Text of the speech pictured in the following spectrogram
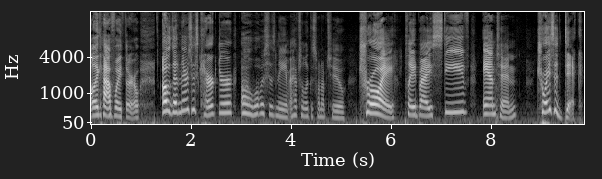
like halfway through. Oh, then there's this character. Oh, what was his name? I have to look this one up too. Troy, played by Steve Antin. Troy's a dick.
